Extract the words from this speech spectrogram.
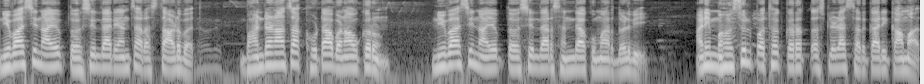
निवासी नायब तहसीलदार यांचा रस्ता अडवत भांडणाचा खोटा बनाव करून निवासी नायब तहसीलदार संध्याकुमार दळवी आणि महसूल पथक करत असलेल्या सरकारी कामात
